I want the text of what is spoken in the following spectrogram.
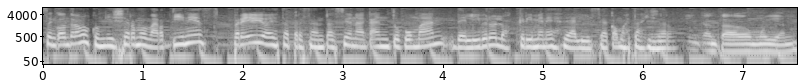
Nos encontramos con Guillermo Martínez previo a esta presentación acá en Tucumán del libro Los Crímenes de Alicia. ¿Cómo estás, Guillermo? Encantado, muy bien.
